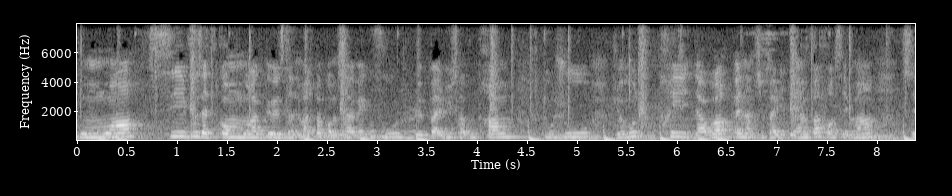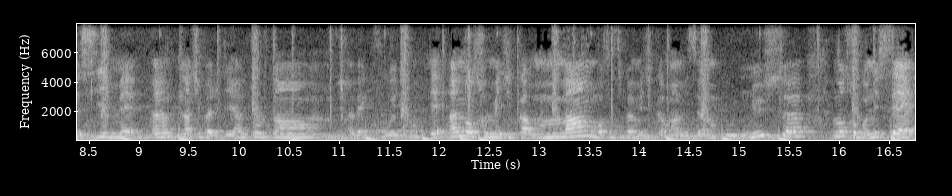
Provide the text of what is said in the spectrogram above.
pour moi, si vous êtes comme moi, que ça ne marche pas comme ça avec vous, le palu, ça vous prend toujours. Je vous prie d'avoir un antipaludéen, pas forcément ceci, mais un antipaludéen tout le temps avec vous et tout. Et un autre médicament, bon, ça c'est pas un médicament, mais c'est un bonus. Un autre bonus, c'est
